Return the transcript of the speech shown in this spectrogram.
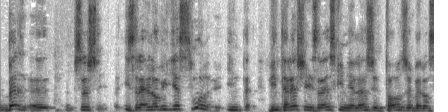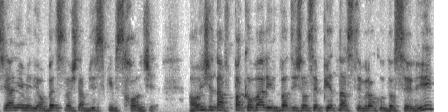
bez, przecież Izraelowi jest w interesie izraelskim nie leży to, żeby Rosjanie mieli obecność na Bliskim Wschodzie. A oni się tam wpakowali w 2015 roku do Syrii,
